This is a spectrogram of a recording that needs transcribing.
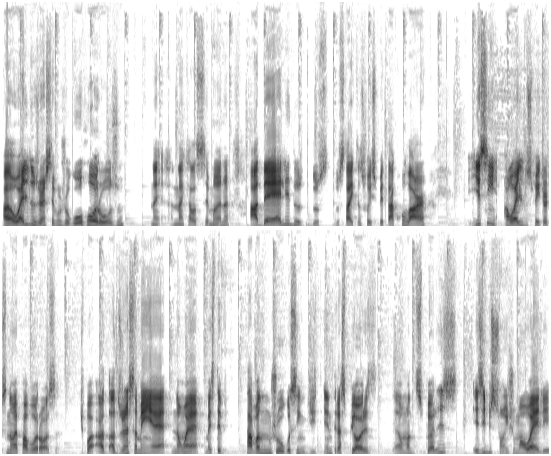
A OL dos Rams teve um jogo horroroso né, naquela semana. A DL do- dos, dos Titans foi espetacular. E, assim, a OL dos Patriots não é pavorosa. Tipo, a, a dos Rams também é, não é, mas teve, tava num jogo, assim, de, entre as piores. É uma das piores exibições de uma OL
